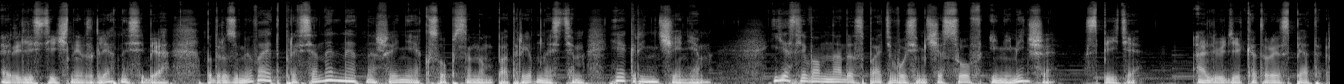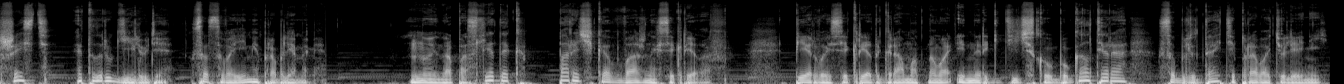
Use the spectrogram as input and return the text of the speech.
Реалистичный взгляд на себя подразумевает профессиональное отношение к собственным потребностям и ограничениям. Если вам надо спать 8 часов и не меньше, спите. А люди, которые спят 6, это другие люди со своими проблемами. Ну и напоследок парочка важных секретов – Первый секрет грамотного энергетического бухгалтера – соблюдайте права тюленей.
